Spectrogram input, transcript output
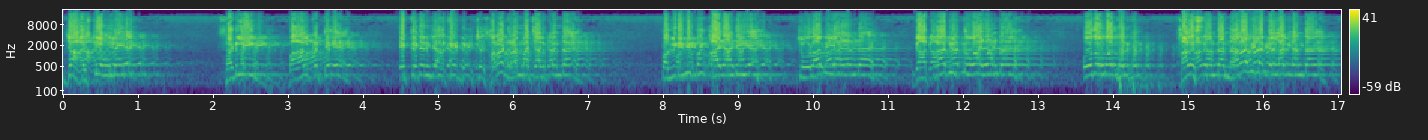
ਜਹਾਜ਼ ਤੇ ਆਉਂਦੇ ਆ। ਸਡਲੀ ਬਾਲ ਕੱਟੇ ਆ। ਇੱਕ ਦਿਨ ਜਾ ਕੇ ਸਾਰਾ ਡਰਾਮਾ ਚੱਲ ਪੈਂਦਾ ਹੈ। ਪਗੜੀ ਵੀ ਆ ਜਾਂਦੀ ਹੈ, ਚੋਲਾ ਵੀ ਆ ਜਾਂਦਾ ਹੈ। ਗਾਤਰਾ ਵੀ ਤੋਂ ਆ ਜਾਂਦਾ ਹੈ। ਉਦੋਂ ਬਾਅਦ ਫਿਰ ਖਾਲਿਸਤਾਨ ਦਾ ਨਾਰਾ ਵੀ ਲੱਗਣ ਲੱਗ ਜਾਂਦਾ ਹੈ।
